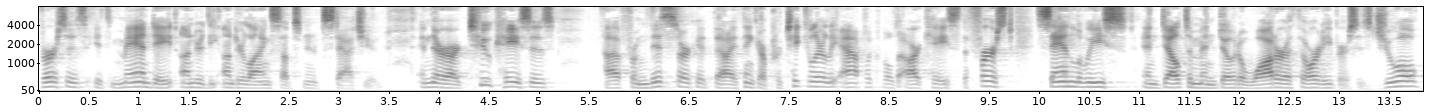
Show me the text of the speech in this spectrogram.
versus its mandate under the underlying substantive statute. And there are two cases uh, from this circuit that I think are particularly applicable to our case. The first, San Luis and Delta Mendota Water Authority versus Jewell.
